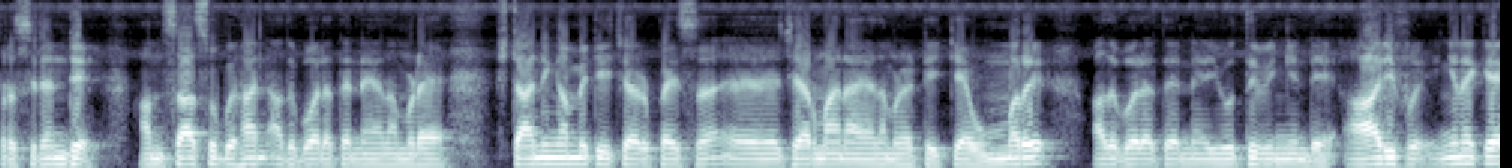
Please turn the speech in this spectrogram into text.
പ്രസിഡന്റ് ഹംസ സുബ്ഹാൻ അതുപോലെ തന്നെ നമ്മുടെ സ്റ്റാൻഡിംഗ് കമ്മിറ്റി ചെയർപേഴ്സൺ ചെയർമാനായ നമ്മുടെ ടി കെ ഉമ്മർ അതുപോലെ തന്നെ യൂത്ത് വിങ്ങിന്റെ ആരിഫ് ഇങ്ങനെയൊക്കെ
